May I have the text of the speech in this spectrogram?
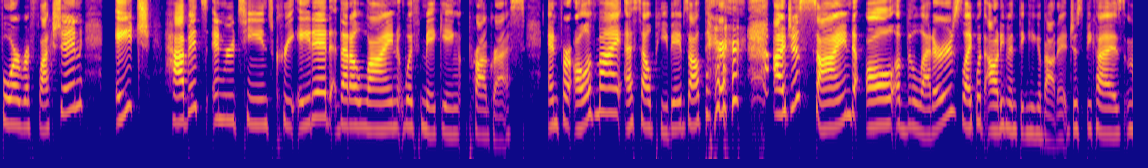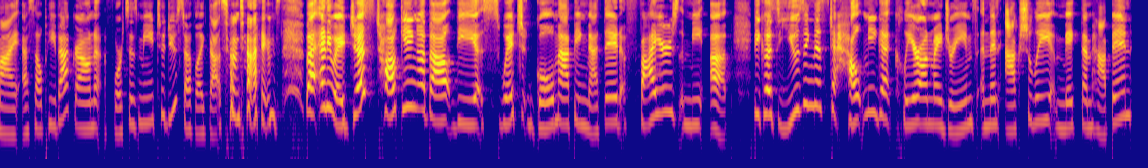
for reflection, H habits and routines created that align with making progress. And for all of my SLP babes out there, I just signed all of the letters like without even thinking about it, just because my SLP background forces me to do stuff like that sometimes. But anyway, just talking about the switch goal mapping method fires me up because using this to help me get clear on my dreams and then actually make them happen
